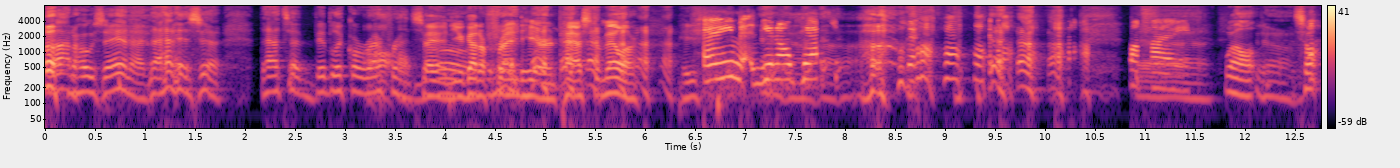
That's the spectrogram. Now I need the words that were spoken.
not Hosanna. That is a that's a biblical reference. Oh, man, you Oh. got a friend here in Pastor Miller. He's, Amen. You know, Pastor. Fine. Well, so,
